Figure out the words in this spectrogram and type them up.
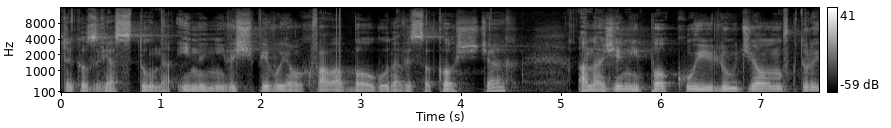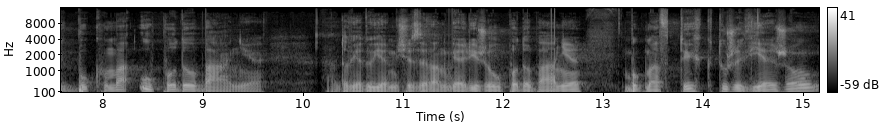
tego zwiastuna. Inni wyśpiewują chwała Bogu na wysokościach, a na ziemi pokój ludziom, w których Bóg ma upodobanie. A dowiadujemy się z Ewangelii, że upodobanie Bóg ma w tych, którzy wierzą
